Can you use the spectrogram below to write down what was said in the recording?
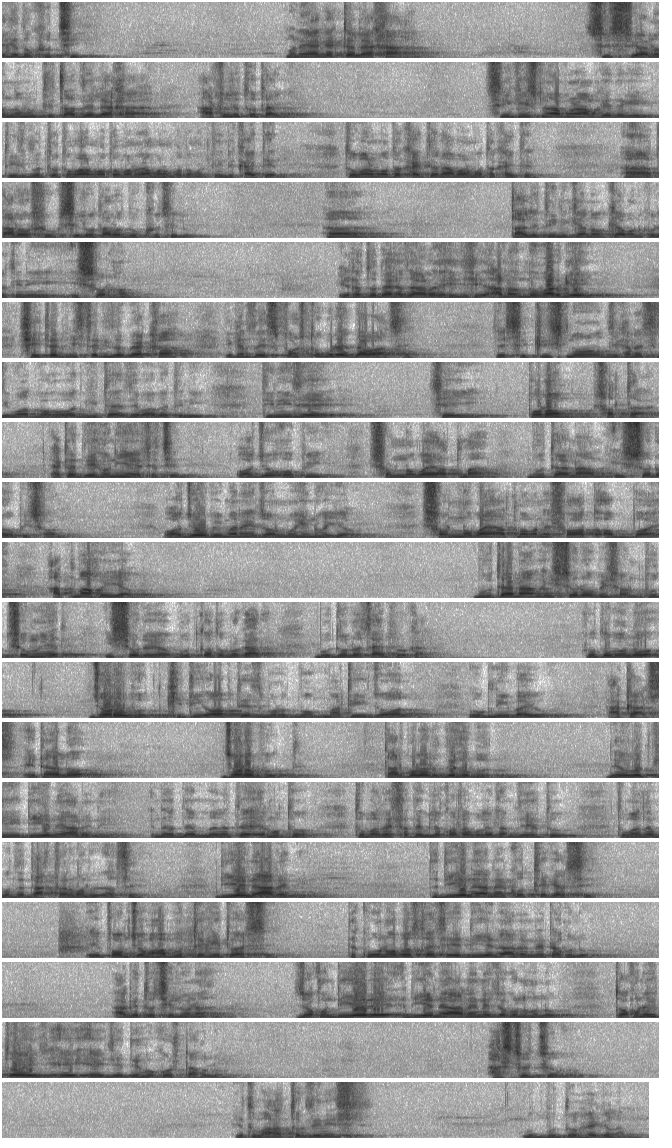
থেকে তো খুঁজছি। মানে এক একটা লেখা, শ্রী শ্রী আনন্দমূর্তি তাদের লেখা, আসলে তো তাই। শ্রীকৃষ্ণ আপনার আমাকে দেখি, তিনি তো তোমার মতো মানে আমার মতো মানে তিনি খাইতেন। তোমার মতো খাইতেন, আমার মতো খাইতেন। হ্যাঁ তারও সুখ ছিল, তারও দুঃখ ছিল। হ্যাঁ তাহলে তিনি কেন, কেমন করে তিনি ঈশ্বর হন? এটা তো দেখা যায় এই যে আনন্দমার্গে সেইটার বিস্তারিত ব্যাখ্যা এখানে তো স্পষ্ট করে দেওয়া আছে। যে শ্রীকৃষ্ণ যেখানে শ্রীমদ্ ভগবদ্ গীতায় যেভাবে তিনি তিনি যে সেই পরম সত্তা, একটা দেহ নিয়ে এসেছেন। অজ অপি স্বর্ণময় আত্মা, ভূতা নাম ঈশ্বর অপি সন। অজ অপি মানে জন্মহীন হইয়াও। স্বর্ণময় আত্মা মানে সৎ অব্যয়, আত্মা হইয়াও। ভূতা নাম ঈশ্বর অভিষণ ভূতসমূহের ঈশ্বরীয় ভূত কত প্রকার? ভূত হলো চার প্রকার। প্রথম হলো জড়ভূত, ক্ষিতি, অব, তেজ মরুদ্বম মাটি, জল অগ্নি বায়ু আকাশ, এটা হলো জড়ভূত। তারপর হলো দেহভূত। দেহভূত কি? ডিএনএ আর এনএ মানে তো এখন তো তোমাদের সাথে এগুলো কথা বলেলাম যেহেতু তোমাদের মধ্যে ডাক্তার মানুষ আছে। ডিএনএ আর এনএ তো ডিএনএ আর এনএ কোথেকে আসছে? এই পঞ্চমহাভূত থেকেই তো আসছে। তা কোন অবস্থায় সে ডিএনএ, আরএনএটা হলো? আগে তো ছিল না। যখন ডিএনএ ডিএনএ, আরএনএ যখন হলো, তখনই তো এই এই যে দেহকোষটা হলো। আশ্চর্য? এ তো মারাত্মক জিনিস। উদ্বুদ্ধ হয়ে গেলাম।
